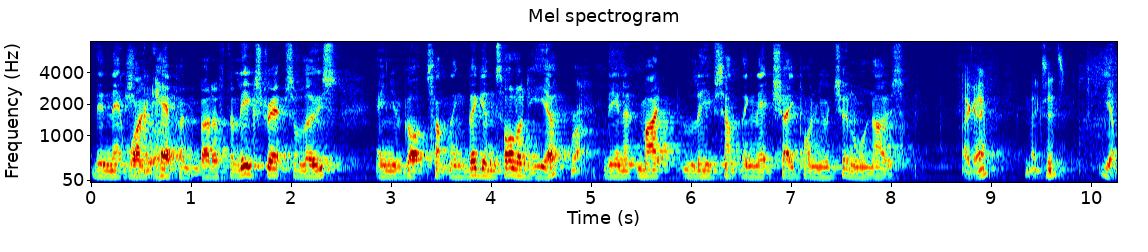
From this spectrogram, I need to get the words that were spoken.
then that sure. won't happen. But if the leg straps are loose and you've got something big and solid here, right. then it might leave something that shape on your chin or nose. Okay, makes sense. Yep.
